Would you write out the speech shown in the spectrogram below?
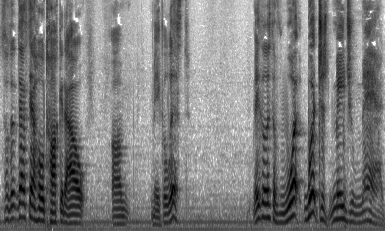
So that, that's that whole talk it out. Um, make a list. Make a list of what what just made you mad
